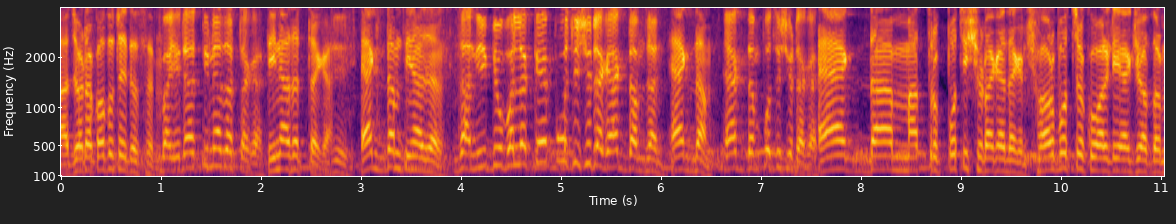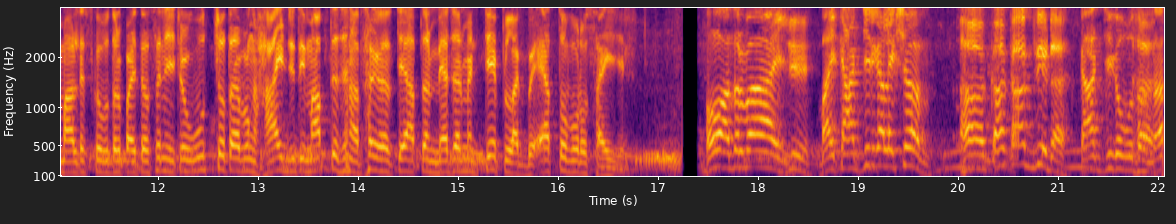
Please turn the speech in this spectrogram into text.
আর জোড়া কত চাইতেছেন? ভাই এটা তিন হাজার টাকা। তিন হাজার টাকা। একদম তিন হাজার। জান ঈদ উপলক্ষে পঁচিশশো টাকা একদম জান। একদম। একদম পঁচিশশো টাকা। একদম মাত্র পঁচিশশো টাকায় দেখেন সর্বোচ্চ কোয়ালিটি একজন আপনার মাল্টেস কবুতর পাইতেছেন এটার উচ্চতা এবং হাইট যদি মাপতে চান আপনার আপনার মেজারমেন্ট টেপ লাগবে এত বড় সাইজের ও আদর ভাই। ভাই কাকজির কালেকশন কাক কাক জি এটা? কাকজি কবুতর না?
